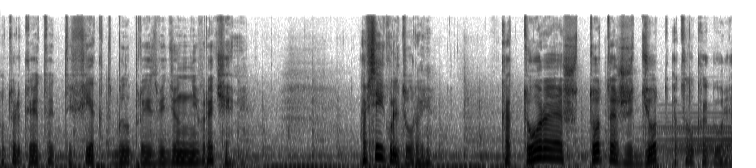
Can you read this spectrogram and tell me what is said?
Но только этот эффект был произведен не врачами, а всей культурой, которая что-то ждет от алкоголя.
